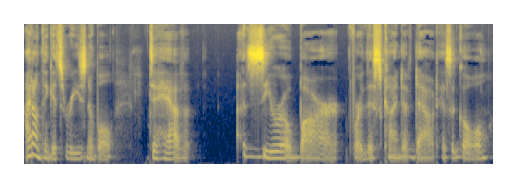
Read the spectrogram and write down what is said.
I don't think it's reasonable to have a zero bar for this kind of doubt as a goal.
